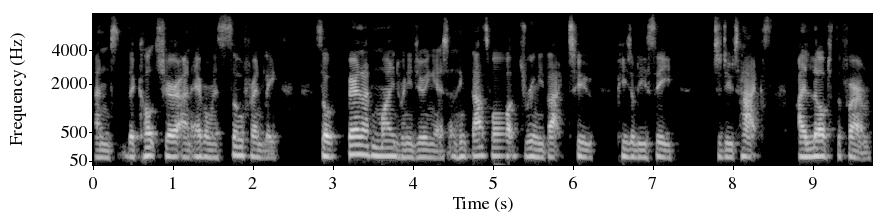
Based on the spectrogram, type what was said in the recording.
and the culture and everyone is so friendly. So bear that in mind when you're doing it. I think that's what drew me back to PwC to do tax. I loved the firm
